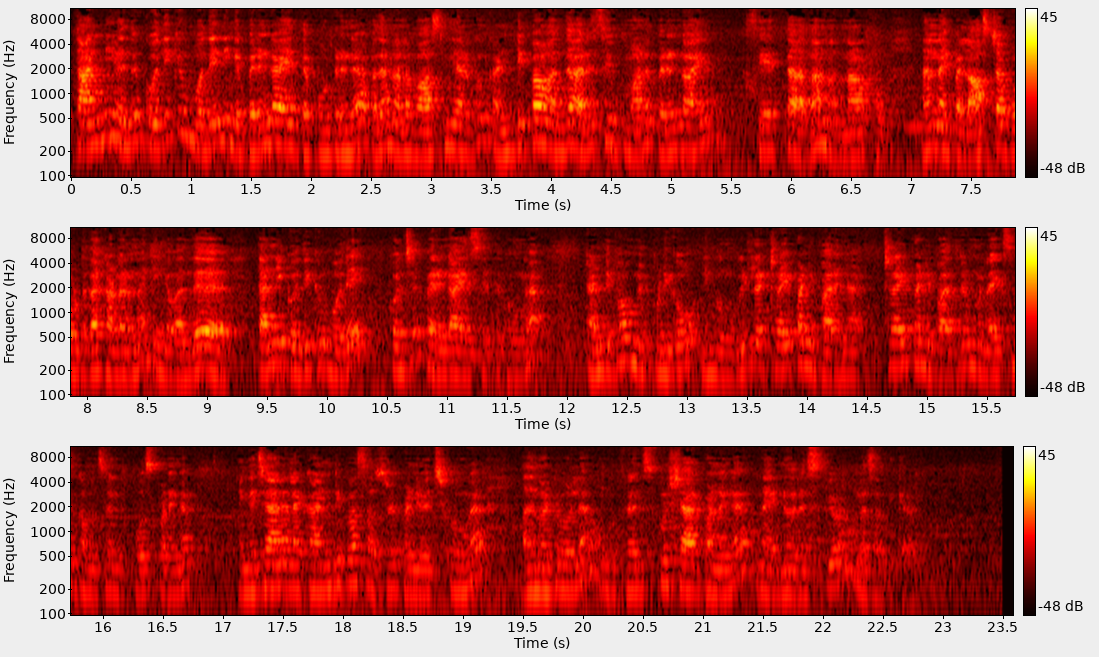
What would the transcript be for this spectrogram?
தண்ணி வந்து கொதிக்கும் போதே நீங்க பெருங்காயத்தை போட்டுருங்க. அப்பதான் நல்லா வாசனையா இருக்கும். கண்டிப்பா வந்து அரிசி உப்புமான பெருங்காயம் சேர்த்தாதான் நல்லா இருக்கும் அதனால நான் இப்ப லாஸ்டா போட்டு தான் கலர்னேன் நீங்க வந்து தண்ணி கொதிக்கும் போதே கொஞ்சம் பெருங்காயம் சேர்த்துக்கோங்க. கண்டிப்பா உங்களுக்கு பிடிக்கும். நீங்க உங்க வீட்டில் ட்ரை பண்ணி பாருங்க. ட்ரை பண்ணி பார்த்துட்டு உங்க லைக்ஸும் கமெண்ட்ஸும் எனக்கு போஸ்ட் பண்ணுங்க. எங்க சேனலை கண்டிப்பா சப்ஸ்கிரைப் பண்ணி வச்சுக்கோங்க. அது மட்டும் இல்ல உங்க ஃப்ரெண்ட்ஸ்க்கும் ஷேர் பண்ணுங்க. நான் இன்னொரு ரெசிபியோட உங்களை சந்திக்கிறேன்.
